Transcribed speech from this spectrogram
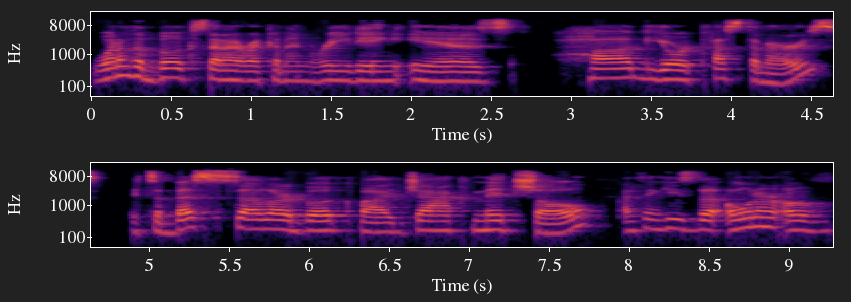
One of the books that I recommend reading is Hug Your Customers it's a bestseller book by Jack Mitchell. I think he's the owner of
